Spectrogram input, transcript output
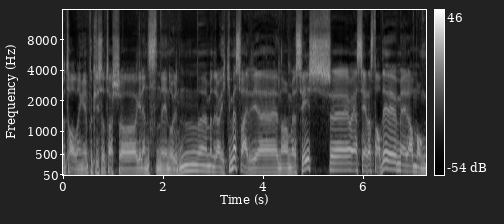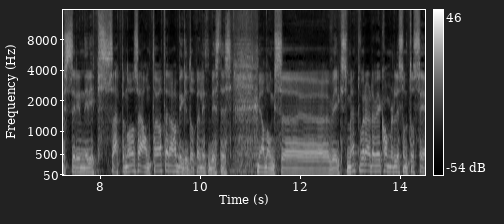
betalinger på kryss og tvers av grensene i Norden, men dere har jo ikke med Sverige ennå, med Swish. Og jeg ser da stadig mer annonser inn i vips appen nå, så jeg antar at dere har bygget opp en liten business med annonsevirksomhet. Hvor er det vi kommer liksom til å se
